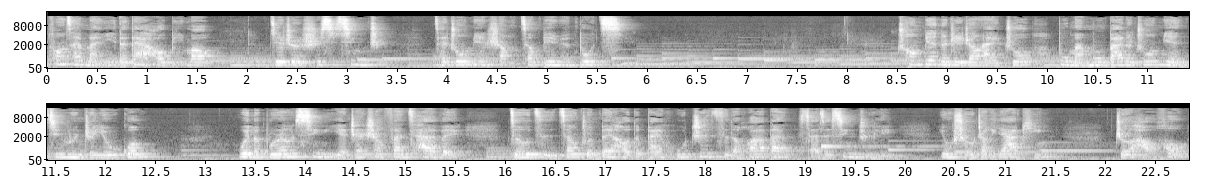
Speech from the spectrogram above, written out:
方才满意的盖好笔帽，接着拾起信纸，在桌面上将边缘剁起。窗边的这张矮桌，布满木疤的桌面浸润着油光。为了不让信也沾上饭菜味，九子将准备好的白胡栀子的花瓣撒在信纸里，用手掌压平。折好后，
